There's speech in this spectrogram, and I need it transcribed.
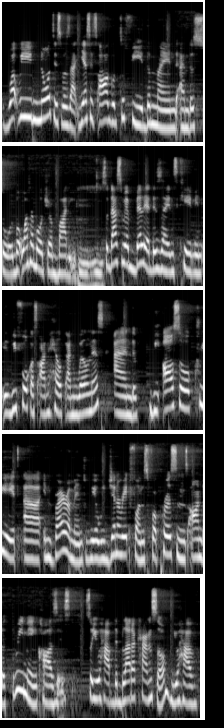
What we noticed was that yes, it's all good to feed the mind and the soul, but what about your body? Mm-hmm. So that's where Belle Air Designs came in. We focus on health and wellness, and we also create an environment where we generate funds for persons on the three main causes. So you have the bladder cancer, you have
